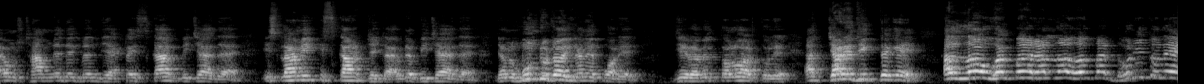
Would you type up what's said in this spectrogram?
এবং সামনে দেখবেন যে একটা স্কার্ফ বিছায় দেয়, ইসলামিক স্কার্ফ যেটা, ওটা বিছায় দেয়, যেন মুন্ডুটা ওইখানে পড়ে, যেভাবে তলোয়ার তোলে। আর চারিদিক থেকে আল্লাহ আকবার আল্লাহ আকবার, ধ্বনি তোলে।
